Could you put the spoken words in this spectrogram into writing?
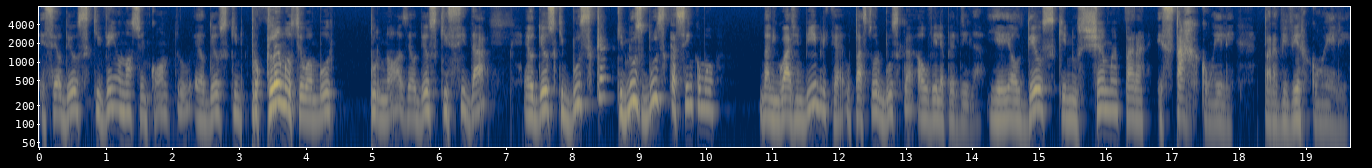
esse é o Deus que vem ao nosso encontro, é o Deus que proclama o seu amor por nós, é o Deus que se dá, é o Deus que busca, que nos busca, assim como na linguagem bíblica, o pastor busca a ovelha perdida. E é o Deus que nos chama para estar com Ele, para viver com Ele.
